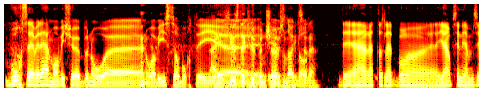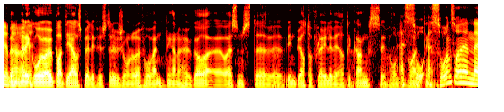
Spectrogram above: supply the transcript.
Hvor ser vi det hen? Må vi kjøpe noe, eh, noe aviser borte i Nei, ikke hvis det er klubben eh, sjøl som fikser det. Det er rett og slett på Jerv sin hjemmeside. Men, men det går jo òg på at Jerv spiller i førstedivisjon, og da er forventningene høyere. Og jeg syns Vindbjart og Fløy leverer til gangs i forhold Jeg til så, jeg så en sånn en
